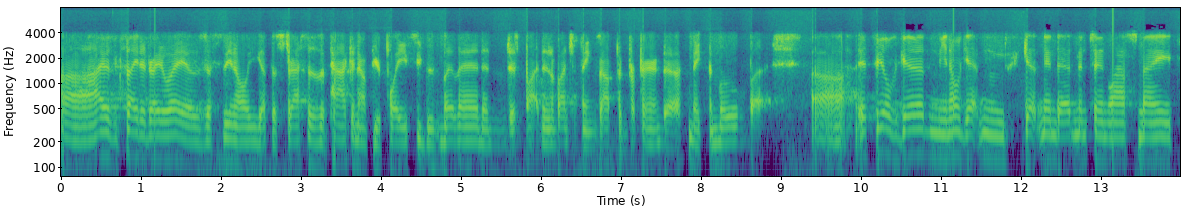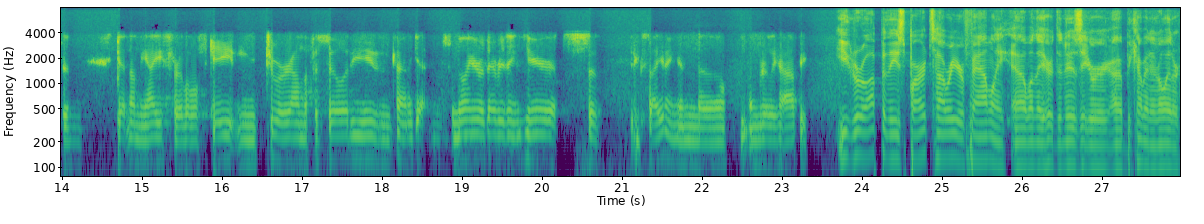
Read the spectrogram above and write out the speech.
uh, I was excited right away. It was just you know you got the stresses of packing up your place you just live in and just buttoning a bunch of things up and preparing to make the move, but. Uh, it feels good, and you know, getting getting into Edmonton last night and getting on the ice for a little skate and tour around the facilities and kind of getting familiar with everything here. It's uh, exciting, and uh, I'm really happy. You grew up in these parts. How were your family uh, when they heard the news that you were uh, becoming an Oiler?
